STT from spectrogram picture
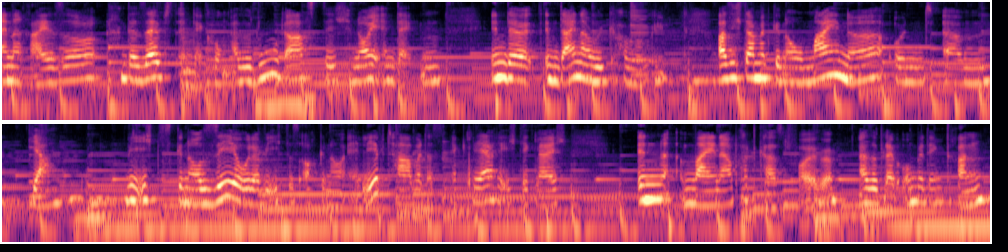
eine Reise der Selbstentdeckung. Also du darfst dich neu entdecken in, der, in deiner Recovery. Was ich damit genau meine und ähm, ja, wie ich das genau sehe oder wie ich das auch genau erlebt habe, das erkläre ich dir gleich in meiner Podcast-Folge. Also bleib unbedingt dran.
